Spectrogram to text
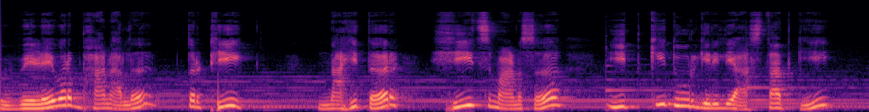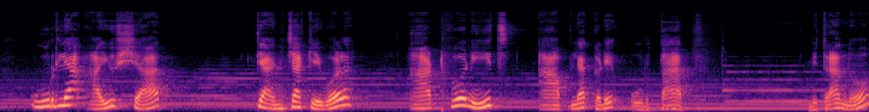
वेळेवर भान आलं तर ठीक नाहीतर हीच माणसं इतकी दूर गेलेली असतात की उरल्या आयुष्यात त्यांच्या केवळ आठवणीच आपल्याकडे उरतात. मित्रांनो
